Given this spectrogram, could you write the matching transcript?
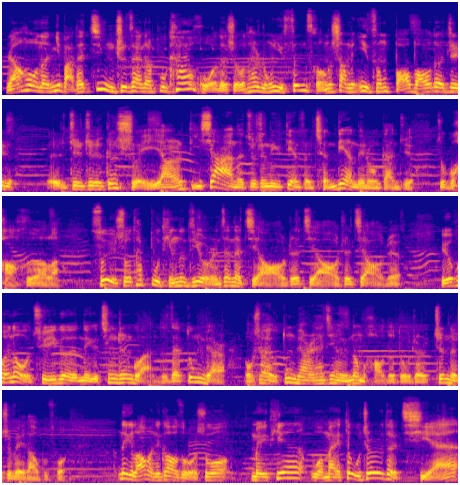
然后呢，你把它静置在那不开火的时候，它容易分层，上面一层薄薄的这个，呃，这这个跟水一样，然后底下呢就是那个淀粉沉淀那种感觉，就不好喝了。所以说它不停的得有人在那搅着搅着搅着。有一回呢，我去一个那个清真馆子，在东边，我说哎呦，东边人还竟然有那么好的豆汁儿，真的是味道不错。那个老板就告诉我说，每天我卖豆汁儿的钱，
